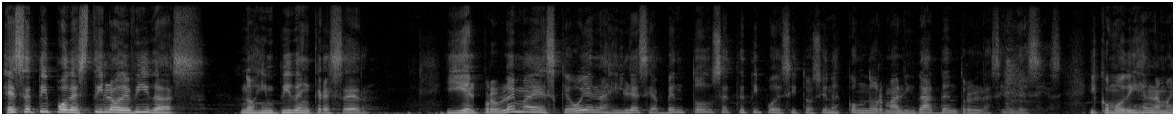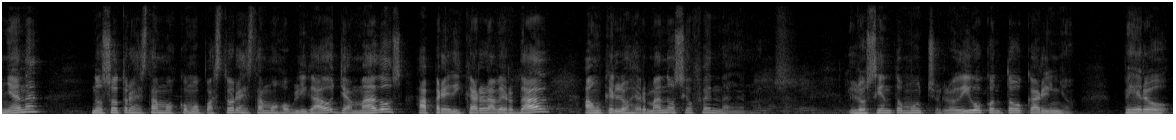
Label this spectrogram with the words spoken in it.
Ese tipo de estilo de vidas nos impiden crecer. Y el problema es que hoy en las iglesias ven todos este tipo de situaciones con normalidad dentro de las iglesias. Y como dije en la mañana, nosotros estamos como pastores, estamos obligados, llamados a predicar la verdad, aunque los hermanos se ofendan, hermanos. Lo siento mucho, lo digo con todo cariño, pero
